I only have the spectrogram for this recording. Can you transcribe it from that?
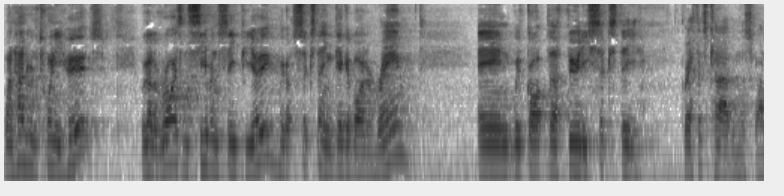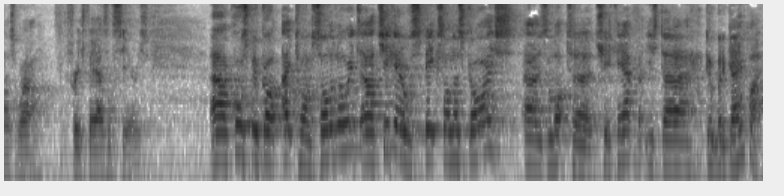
120 hertz. We've got a Ryzen 7 CPU, we've got 16 gigabyte of RAM, and we've got the 3060 graphics card in this one as well, 3000 series. Uh, of course, we've got eight times solenoids. Uh, check out all the specs on this, guys. Uh, there's a lot to check out, but just uh, do a bit of gameplay.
